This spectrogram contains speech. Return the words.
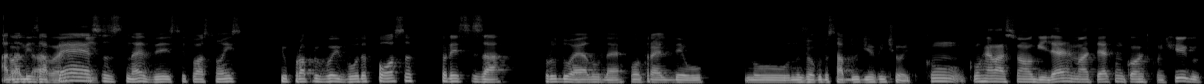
analisar é, peças, né? Ver situações que o próprio Voivoda possa precisar pro duelo, né? Contra a LDU no, no jogo do sábado, dia 28. com, com relação ao Guilherme, eu até concordo contigo.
